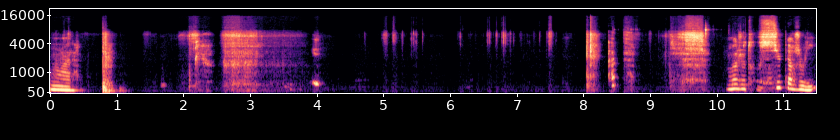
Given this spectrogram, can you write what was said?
Voilà. Hop. Moi, je trouve super joli.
